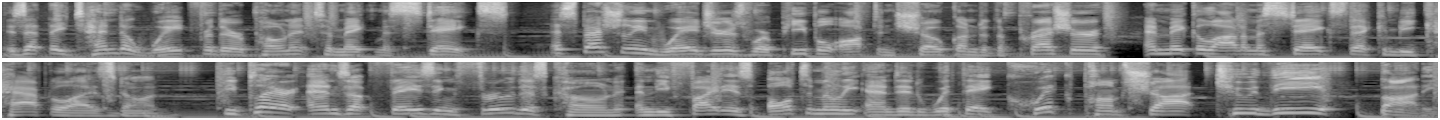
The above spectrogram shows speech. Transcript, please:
is that they tend to wait for their opponent to make mistakes, especially in wagers where people often choke under the pressure and make a lot of mistakes that can be capitalized on. The player ends up phasing through this cone and the fight is ultimately ended with a quick pump shot to the body.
